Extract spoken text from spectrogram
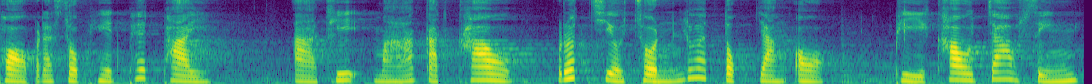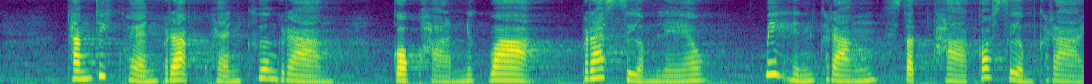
พอประสบเหตุเพศภัย อาทิหมากัดเข้า รถเฉียวชนเลือดตกยางออก ผีเข้าเจ้าสิง ทั้งที่แขวนพระแขวนเครื่องราง ก็ผ่านนึกว่า พระเสื่อมแล้ว ไม่เห็นครั้งศรัทธาก็เสื่อมคลาย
